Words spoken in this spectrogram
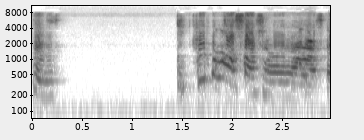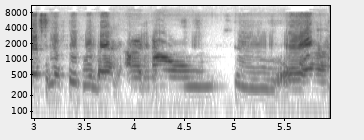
'Cause people on social media, especially people that are known to or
